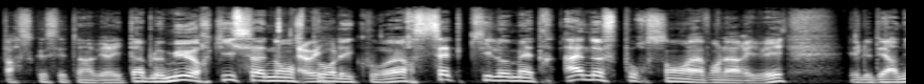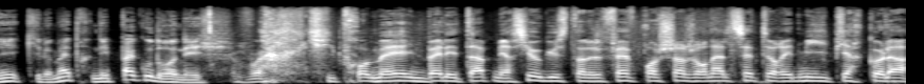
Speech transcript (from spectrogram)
parce que c'est un véritable mur qui s'annonce ah pour les coureurs. 7 km à 9% avant l'arrivée. Et le dernier kilomètre n'est pas goudronné. Voilà, qui promet une belle étape. Merci Augustin Lefebvre. Prochain journal 7h30, Pierre Collat.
